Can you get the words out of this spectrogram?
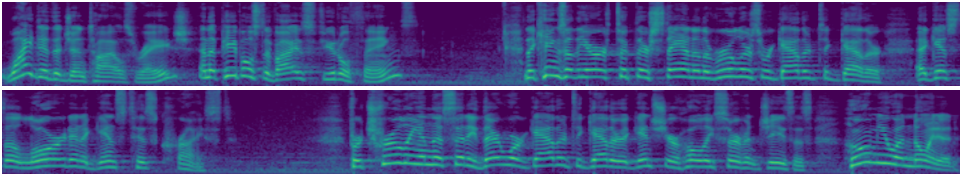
Why did the Gentiles rage and the peoples devise futile things? The kings of the earth took their stand, and the rulers were gathered together against the Lord and against his Christ. For truly in this city there were gathered together against your holy servant Jesus, whom you anointed,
